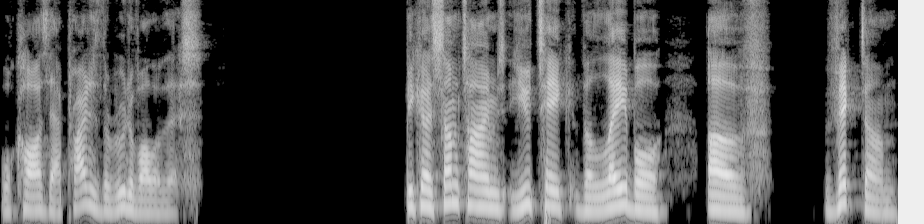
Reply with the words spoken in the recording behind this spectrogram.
will cause that. Pride is the root of all of this. Because sometimes you take the label of victim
